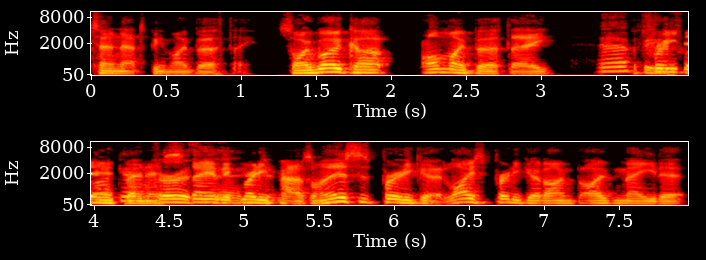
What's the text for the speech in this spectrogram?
turned out to be my birthday so i woke up on my birthday Happy free day in Venice, birthday. staying at the Gritti Palace. I mean, this is pretty good. Life's pretty good. I'm I've made it.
